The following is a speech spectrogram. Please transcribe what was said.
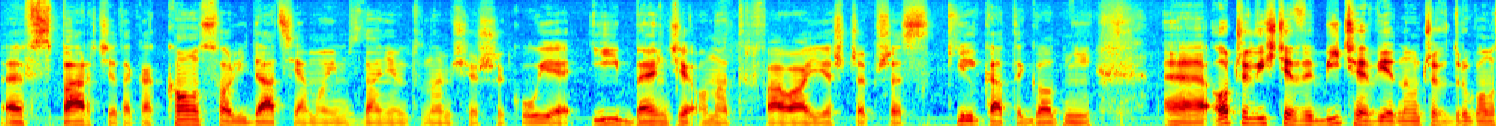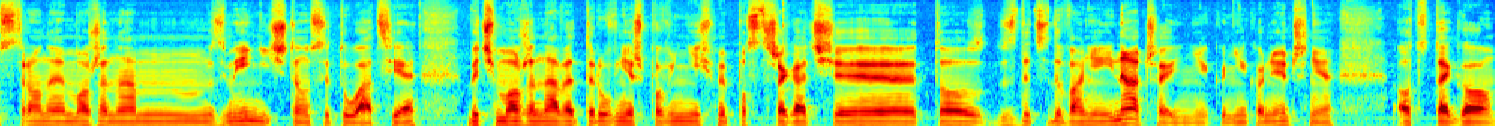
e, wsparcie, taka konsolidacja moim zdaniem tu nam się szykuje i będzie ona trwała jeszcze przez kilka tygodni. E, oczywiście wybicie w jedną czy w drugą stronę może nam zmienić tą sytuację. Być może nawet również powinniśmy postrzegać e, to zdecydowanie inaczej, nie, niekoniecznie od tego,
